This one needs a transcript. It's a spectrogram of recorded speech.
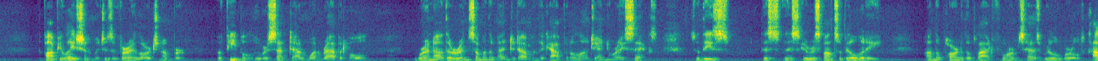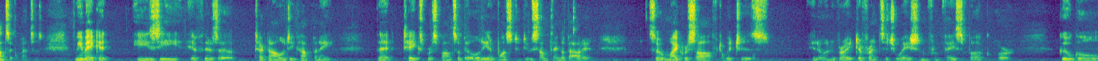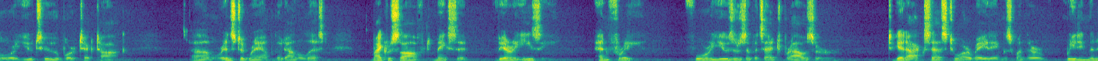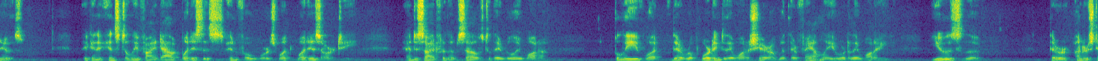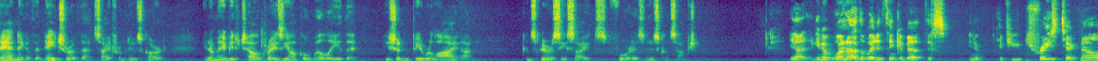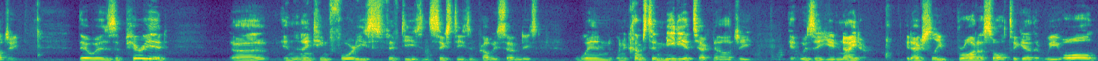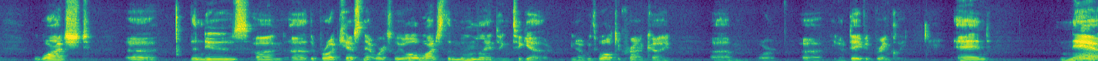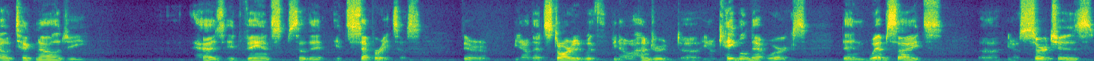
the population, which is a very large number of people who were sent down one rabbit hole or another, and some of them ended up in the Capitol on January 6th. So these this this irresponsibility on the part of the platforms has real world consequences. We make it easy if there's a technology company that takes responsibility and wants to do something about it. So Microsoft, which is you know in a very different situation from Facebook or Google or YouTube or TikTok um, or Instagram, go down the list. Microsoft makes it very easy and free for users of its Edge browser to get access to our ratings when they're reading the news. They can instantly find out what is this InfoWars, what, what is RT, and decide for themselves do they really want to believe what they're reporting? Do they want to share it with their family, or do they want to use the their understanding of the nature of that site from NewsGuard, you know, maybe to tell crazy Uncle Willie that he shouldn't be relying on conspiracy sites for his news consumption. Yeah, you know, one other way to think about this, you know, if you trace technology, there was a period uh, in the 1940s, 50s, and 60s, and probably 70s, when when it comes to media technology, it was a uniter. It actually brought us all together. We all watched uh, the news on uh, the broadcast networks. We all watched the moon landing together, you know, with Walter Cronkite um, or uh, you know David Brinkley, and now technology has advanced so that it separates us. There, you know, that started with you know 100 uh, you know cable networks, then websites, uh, you know searches,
